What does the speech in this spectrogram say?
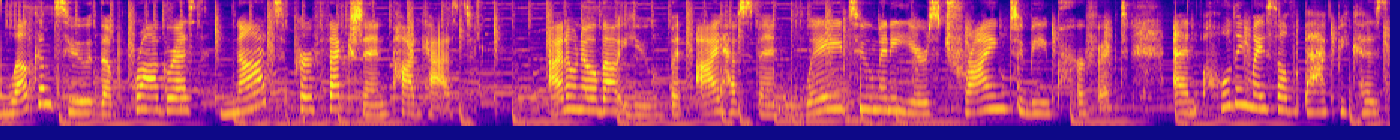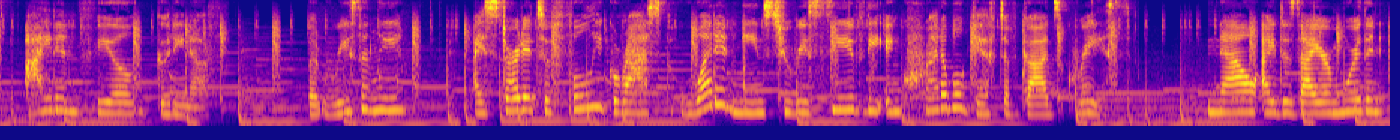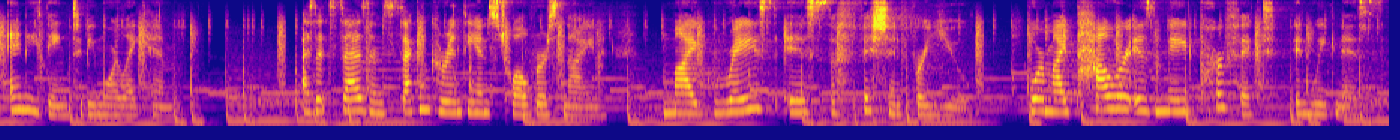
Welcome to the Progress Not Perfection podcast. I don't know about you, but I have spent way too many years trying to be perfect and holding myself back because I didn't feel good enough. But recently, I started to fully grasp what it means to receive the incredible gift of God's grace. Now I desire more than anything to be more like Him. As it says in 2 Corinthians 12, verse 9, My grace is sufficient for you, for my power is made perfect in weakness.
